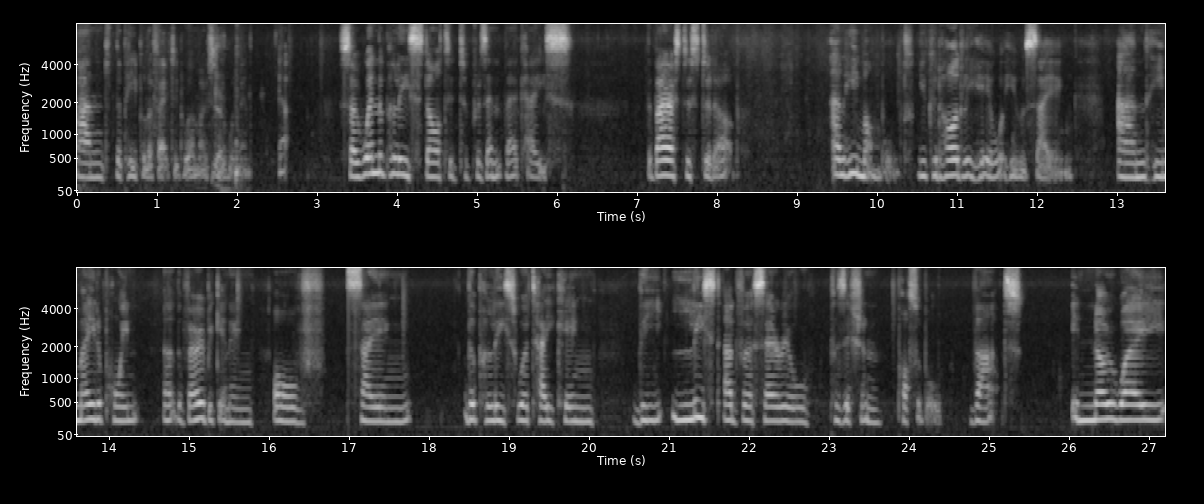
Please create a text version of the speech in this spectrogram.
and the people affected were mostly Yeah. women. So when the police started to present their case, the barrister stood up and he mumbled. You could hardly hear what he was saying. And he made a point at the very beginning of saying the police were taking the least adversarial position possible. That in no way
